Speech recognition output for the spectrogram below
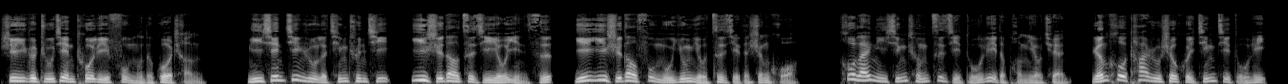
是一个逐渐脱离父母的过程，你先进入了青春期，意识到自己有隐私，也意识到父母拥有自己的生活。后来你形成自己独立的朋友圈，然后踏入社会经济独立，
